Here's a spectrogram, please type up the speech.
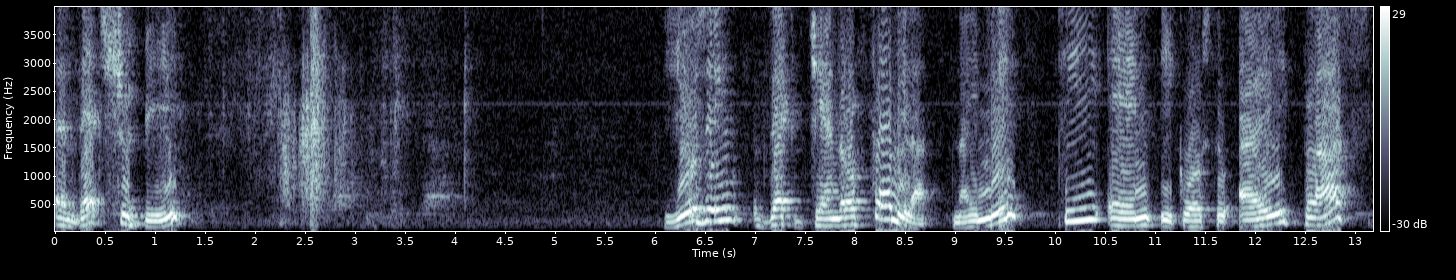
And that should be using that general formula, namely Tn equals to A plus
